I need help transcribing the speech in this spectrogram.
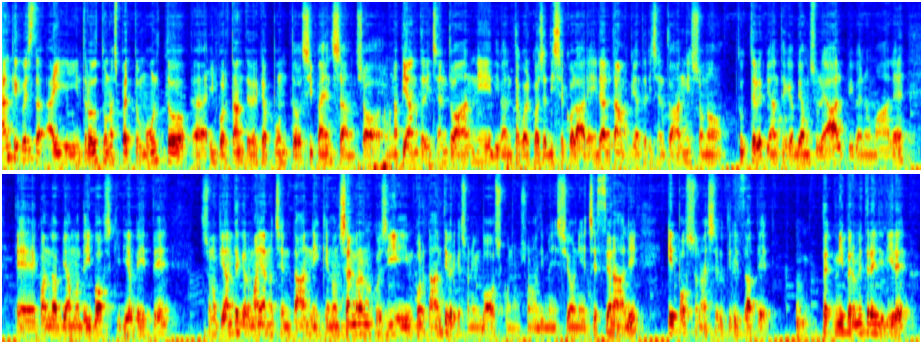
anche questo hai introdotto un aspetto molto eh, importante perché appunto si pensa, non so, una pianta di 100 anni diventa qualcosa di secolare, in realtà una pianta di 100 anni sono tutte le piante che abbiamo sulle Alpi, bene o male, eh, quando abbiamo dei boschi di abete, sono piante che ormai hanno 100 anni, che non sembrano così importanti perché sono in bosco, non sono dimensioni eccezionali e possono essere utilizzate, per, mi permetterei di dire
